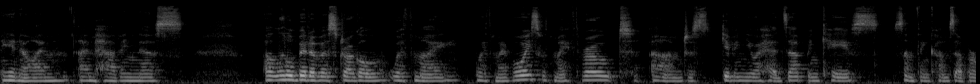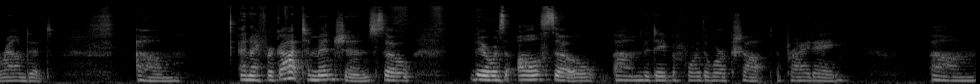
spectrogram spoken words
you know, I'm I'm having this a little bit of a struggle with my with my voice, with my throat, um, just giving you a heads up in case something comes up around it. Um, and I forgot to mention, so there was also um, the day before the workshop, the Friday, um,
